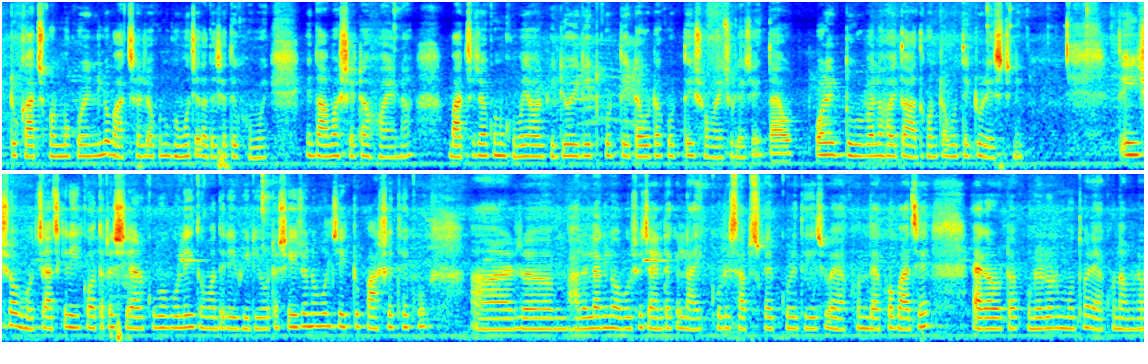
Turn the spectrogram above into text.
একটু কাজকর্ম করে নিল, বাচ্চা যখন ঘুমোচ্ছে তাদের সাথে ঘুমোয়। কিন্তু আমার সেটা হয় না। বাচ্চা যখন ঘুমোয়, আমার ভিডিও এডিট করতে, এটা ওটা করতেই সময় চলে যায়। তাও পরে দুপুরবেলা হয়তো আধ ঘণ্টার মধ্যে একটু রেস্ট নিই। এই সব হচ্ছে। আজকের এই কথাটা শেয়ার করব বলেই তোমাদের এই ভিডিওটা। সেই জন্য বলছি একটু পাশে থেকো। আর ভালো লাগলে অবশ্যই চ্যানেলটাকে লাইক করে সাবস্ক্রাইব করে দিয়েছ। এখন দেখো বাজে এগারোটা পনেরোর মতো আর এখন আমরা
